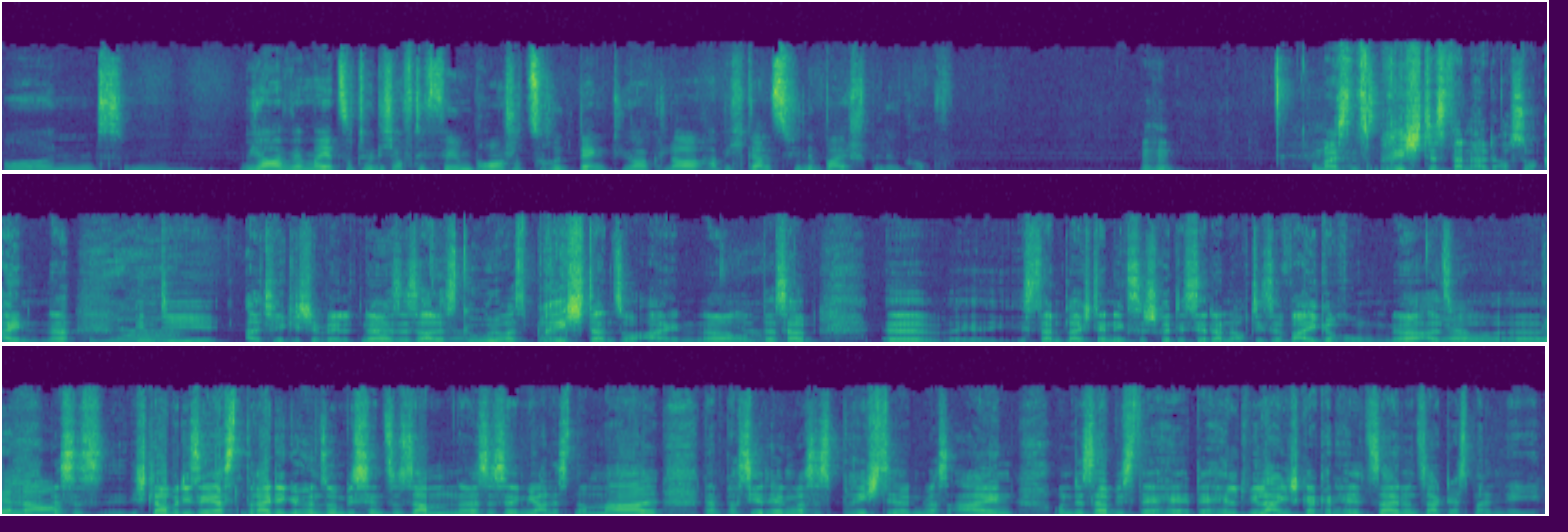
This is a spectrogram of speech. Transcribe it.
Und mm, ja, wenn man jetzt natürlich auf die Filmbranche zurückdenkt, ja klar, habe ich ganz viele Beispiele im Kopf. Mhm. Und meistens bricht es dann halt auch so ein, ne? Ja. In die alltägliche Welt, ne? Es ist alles ja. gut, aber es bricht dann so ein, ne? Ja. Und deshalb äh, ist dann gleich der nächste Schritt, ist ja dann auch diese Weigerung, ne? Also, äh, genau. das ist, ich glaube, diese ersten drei, die gehören so ein bisschen zusammen, ne? Es ist irgendwie alles normal, dann passiert irgendwas, es bricht irgendwas ein und deshalb ist der, der Held, will eigentlich gar kein Held sein und sagt erstmal nee,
